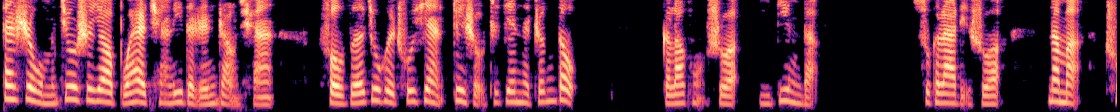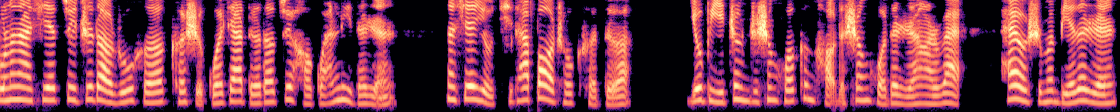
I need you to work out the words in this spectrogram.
但是我们就是要不爱权力的人掌权，否则就会出现对手之间的争斗。”格劳孔说：“一定的。”苏格拉底说：“那么，除了那些最知道如何可使国家得到最好管理的人，那些有其他报酬可得、有比政治生活更好的生活的人而外，还有什么别的人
